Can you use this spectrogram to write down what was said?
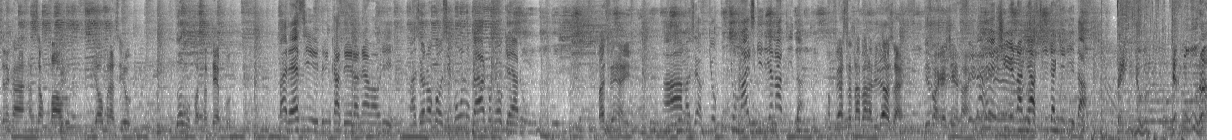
entregar a São Paulo e ao Brasil um novo passatempo. Parece brincadeira, né, Mauri? Mas eu não consigo um lugar como eu quero. Mas vem aí. Ah, mas é o que eu, que eu mais queria na vida. A festa está maravilhosa. Viva a Regina! Regina, minha filha querida. Tenho ternura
